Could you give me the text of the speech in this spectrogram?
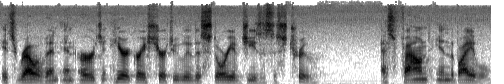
it's relevant, and urgent. Here at Grace Church, we believe the story of Jesus is true, as found in the Bible.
